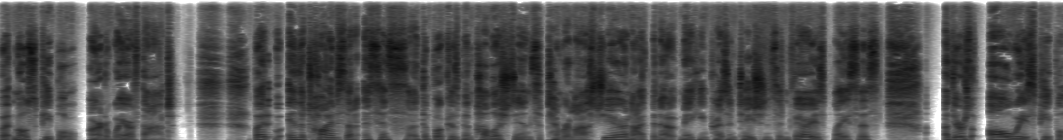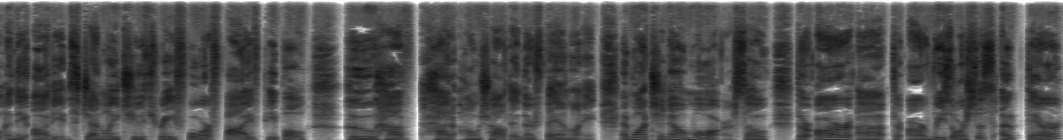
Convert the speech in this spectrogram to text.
but most people aren't aware of that. But in the times that since the book has been published in September last year, and I've been out making presentations in various places, there's always people in the audience, generally two, three, four, five people who have had a home child in their family and want to know more. So there are uh, there are resources out there.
